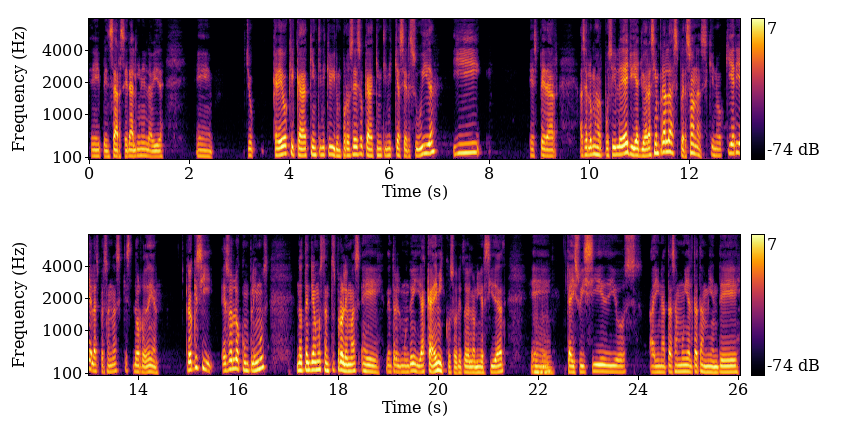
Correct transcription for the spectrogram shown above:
eh, pensar, ser alguien en la vida. Eh, creo que cada quien tiene que vivir un proceso, cada quien tiene que hacer su vida y esperar hacer lo mejor posible de ello y ayudar a siempre a las personas que uno quiere y a las personas que lo rodean. Creo que si eso lo cumplimos, no tendríamos tantos problemas eh, dentro del mundo académico, sobre todo en la universidad que hay suicidios, hay una tasa muy alta también de,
